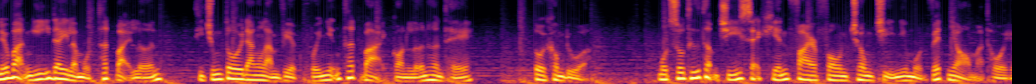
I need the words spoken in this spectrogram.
Nếu bạn nghĩ đây là một thất bại lớn, thì chúng tôi đang làm việc với những thất bại còn lớn hơn thế. Tôi không đùa. Một số thứ thậm chí sẽ khiến Fire Phone trông chỉ như một vết nhỏ mà thôi.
